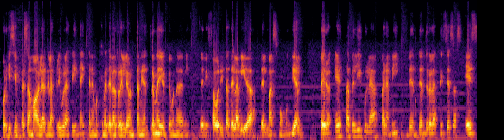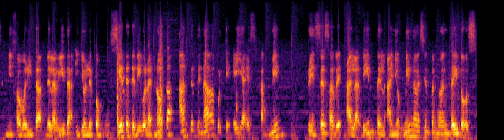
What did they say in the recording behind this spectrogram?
porque si empezamos a hablar de las películas Disney, tenemos que meter al Rey León también entre medio, que es una de mis, de mis favoritas de la vida, del máximo mundial. Pero esta película, para mí, dentro de las princesas, es mi favorita de la vida y yo le pongo un 7, te digo la nota antes de nada, porque ella es Jasmine, princesa de Aladdin del año 1992.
